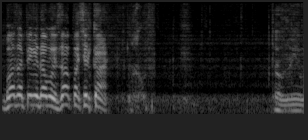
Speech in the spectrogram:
База передовой, залп поселька. Там на его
